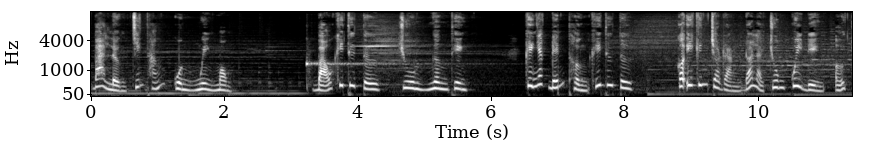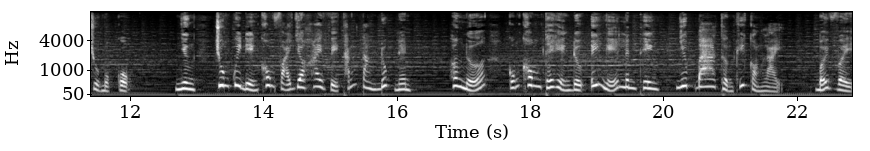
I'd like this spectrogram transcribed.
ba lần chiến thắng quân nguyên mông. Bảo khí thứ tư, chuông ngân thiên. Khi nhắc đến thần khí thứ tư, có ý kiến cho rằng đó là chuông quy điền ở chùa một cột. Nhưng chuông quy điện không phải do hai vị thánh tăng đúc nên hơn nữa cũng không thể hiện được ý nghĩa linh thiêng như ba thần khí còn lại. Bởi vậy,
